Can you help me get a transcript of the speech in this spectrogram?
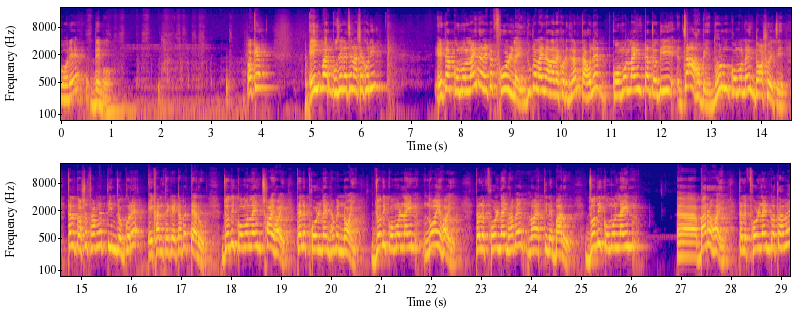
করে দেব। ওকে এইবার বুঝে গেছেন আশা করি? এটা কোমল লাইন আর এটা ফোল্ড লাইন দুটো লাইন আলাদা করে দিলাম, তাহলে কোমল লাইনটা যদি যা হবে, ধরুন কোমল লাইন দশ হয়েছে, তাহলে দশের সঙ্গে তিন যোগ করে এখান থেকে এটা হবে তেরো। যদি কোমল লাইন ছয় হয়, তাহলে ফোল্ড লাইন হবে নয়। যদি কোমল লাইন নয় হয়, তাহলে ফোল্ড লাইন হবে নয় আর তিনে বারো। যদি কোমল লাইন বারো হয়, তাহলে ফোল্ড লাইন কত হবে?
